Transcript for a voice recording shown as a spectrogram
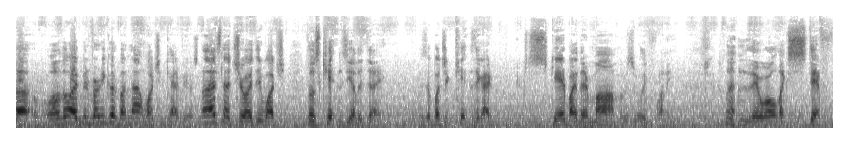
Uh, although I've been very good about not watching cat videos. No, that's not true. I did watch those kittens the other day. There's a bunch of kittens. They got scared by their mom. It was really funny. they were all like stiff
